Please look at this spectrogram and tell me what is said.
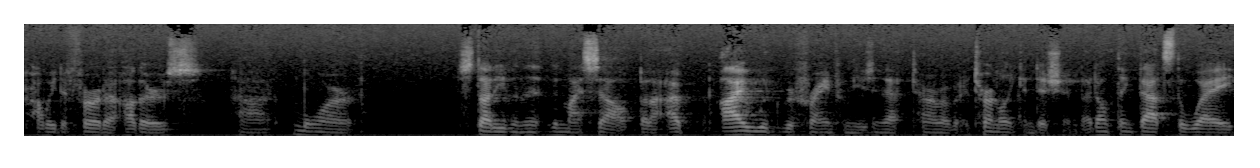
probably defer to others uh, more studied than, than myself. But I, I would refrain from using that term of eternally conditioned. I don't think that's the way.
